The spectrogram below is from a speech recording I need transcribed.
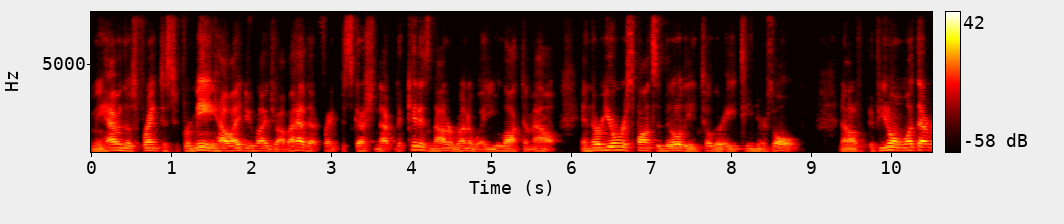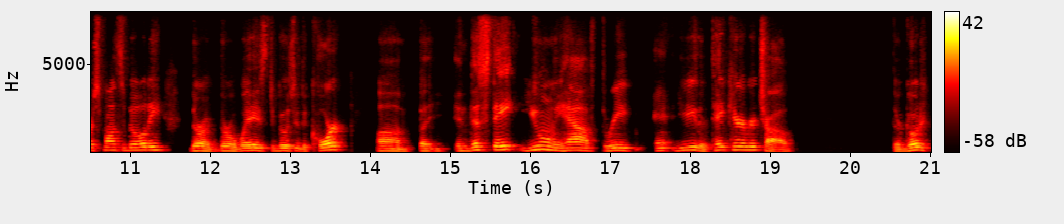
I mean, having those frank, dis- for me, how I do my job, I had that frank discussion. That the kid is not a runaway. You locked them out, and they're your responsibility until they're 18 years old. Now, if you don't want that responsibility, there are there are ways to go through the court. Um, but in this state, you only have three. You either take care of your child, they go to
